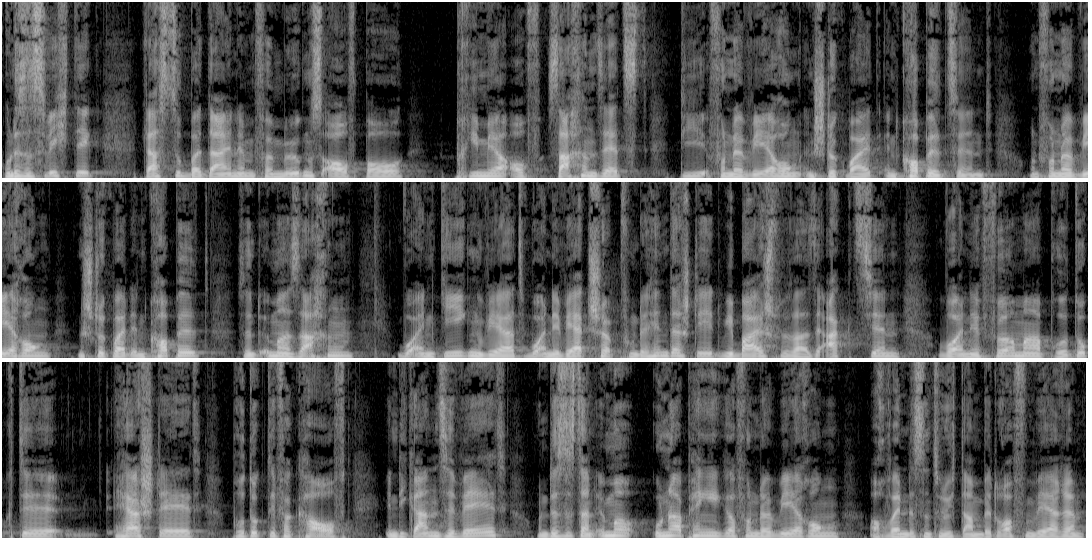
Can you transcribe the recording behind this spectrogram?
Und es ist wichtig, dass du bei deinem Vermögensaufbau primär auf Sachen setzt, die von der Währung ein Stück weit entkoppelt sind. Und von der Währung ein Stück weit entkoppelt sind immer Sachen, wo ein Gegenwert, wo eine Wertschöpfung dahinter steht, wie beispielsweise Aktien, wo eine Firma Produkte herstellt, Produkte verkauft in die ganze Welt. Und das ist dann immer unabhängiger von der Währung, auch wenn das natürlich dann betroffen wäre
